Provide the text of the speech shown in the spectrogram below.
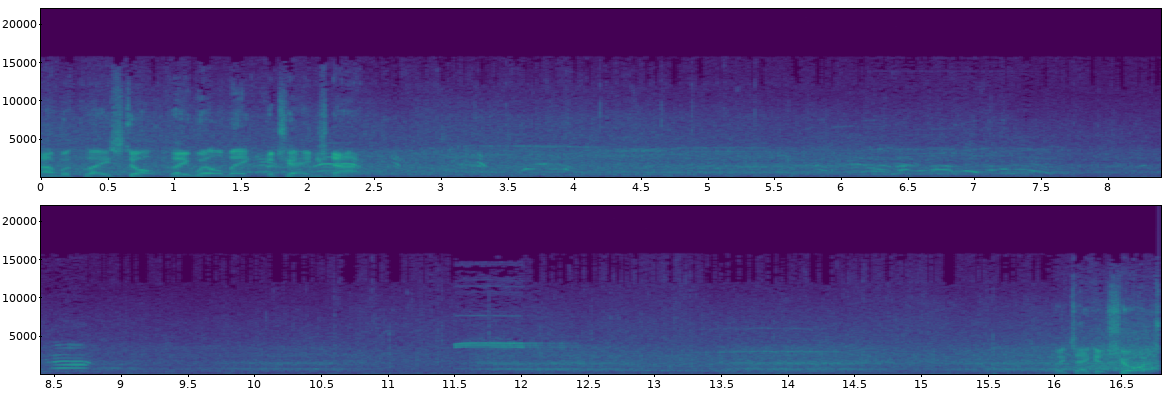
And with play stopped, they will make the change now. They take it short.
